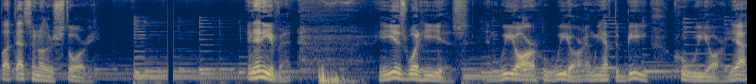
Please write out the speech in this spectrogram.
But that's another story. In any event, he is what he is, and we are who we are, and we have to be who we are. Yeah,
